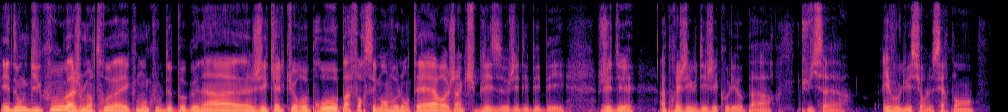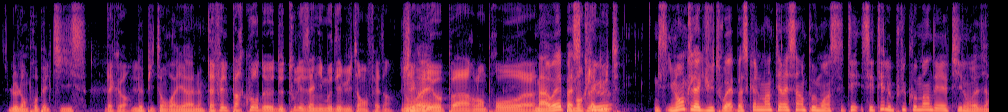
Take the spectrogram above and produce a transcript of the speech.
Et donc, du coup, bah, je me retrouve avec mon couple de Pogona. euh, j'ai quelques repros, pas forcément volontaires. euh, J'incube les œufs, j'ai des bébés. J'ai des... Après, j'ai eu des geckos léopards. Puis ça a évolué sur le serpent, le lampropeltis, D'accord. le python royal. T'as fait le parcours de, de tous les animaux débutants en fait. Hein. Ouais. Géco léopard, lampro, euh, Bah ouais, il parce manque que... la goutte. Il manque la goutte, ouais, parce qu'elle m'intéressait un peu moins. C'était, le plus commun des reptiles, on va dire.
